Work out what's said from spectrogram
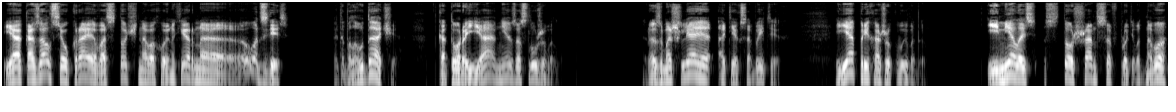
и оказался у края восточного Хоенхерна вот здесь. Это была удача, которой я не заслуживал. Размышляя о тех событиях, я прихожу к выводу. Имелось сто шансов против одного,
